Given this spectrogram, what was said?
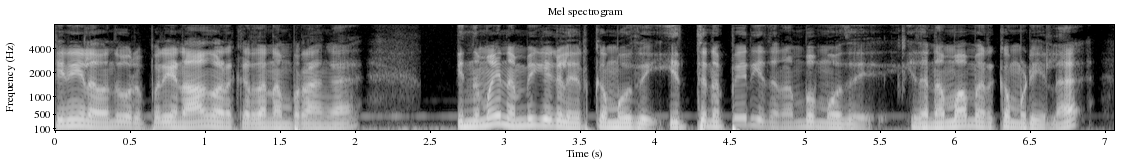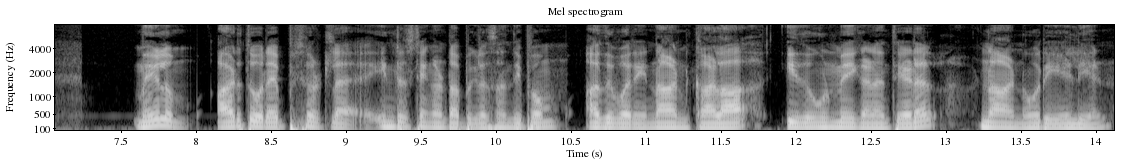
சினியில் வந்து ஒரு பெரிய நாகம் இருக்கிறதா நம்புகிறாங்க இந்த மாதிரி நம்பிக்கைகள் இருக்கும்போது இத்தனை பேர் இதை நம்பும் போது இதை நம்பாமல் இருக்க முடியல. மேலும் அடுத்த ஒரு எபிசோடில் இன்ட்ரெஸ்டிங்கான டாப்பிக்கில் சந்திப்போம். அதுவரை நான் கலா இது உண்மைக்கான தேடல். நான் ஒரு ஏலியன்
